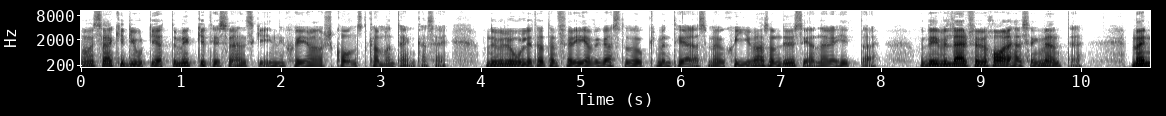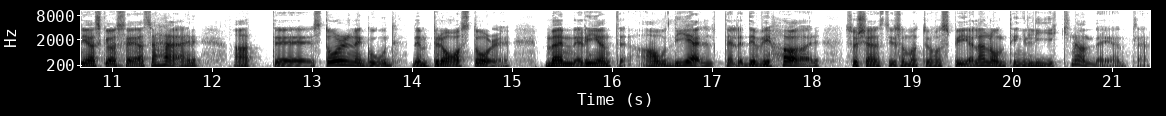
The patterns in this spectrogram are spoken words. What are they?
de har säkert gjort jättemycket till svensk ingenjörskonst kan man tänka sig. Och det är väl roligt att den förevigas och dokumenteras som en skiva som du senare hittar. Och det är väl därför vi har det här segmentet. Men jag ska säga så här, att eh, storyn är god, det är en bra story. Men rent audiellt, eller det vi hör, så känns det ju som att du har spelat någonting liknande egentligen.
